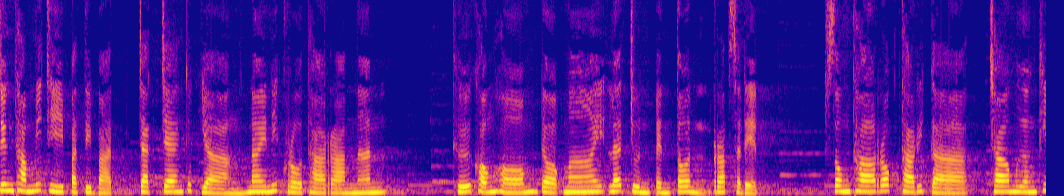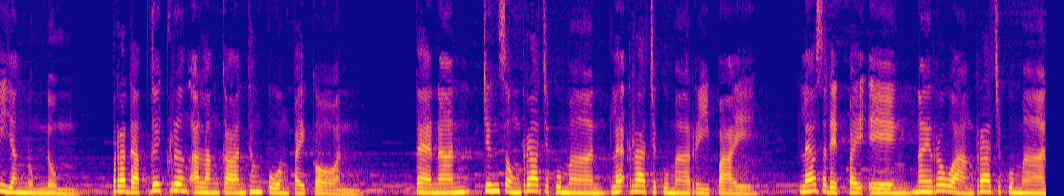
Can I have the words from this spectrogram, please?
จึงทำวิธีปฏิบัติ จัดแจงทุกอย่างในนิโครธารามนั้น ถือของหอม ดอกไม้และจุนเป็นต้นรับเสด็จ ทรงทารกทาริกา ชาวเมืองที่ยังหนุ่มๆ ประดับด้วยเครื่องอลังการทั้งปวงไปก่อน แต่นั้นจึงส่งราชกุมารและราชกุมารีไป แล้วเสด็จไปเองในระหว่างราชกุมาร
